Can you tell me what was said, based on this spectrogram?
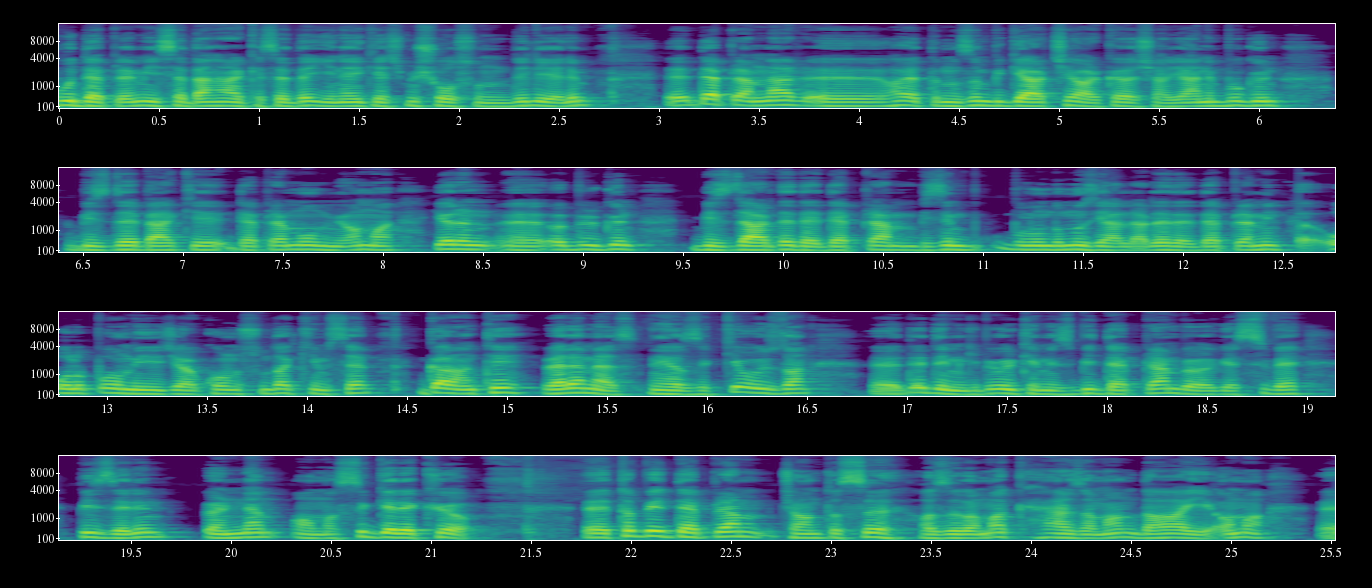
bu depremi hisseden herkese de yine geçmiş olsun dileyelim. E, Depremler e, hayatımızın bir gerçeği arkadaşlar. Yani bugün bizde belki deprem olmuyor ama yarın e, öbür gün bizlerde de deprem, bizim bulunduğumuz yerlerde de depremin e, olup olmayacağı konusunda kimse garanti veremez ne yazık ki. O yüzden e, dediğim gibi ülkemiz bir deprem bölgesi ve bizlerin önlem alması gerekiyor. E, tabii deprem çantası hazırlamak her zaman daha iyi ama e,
